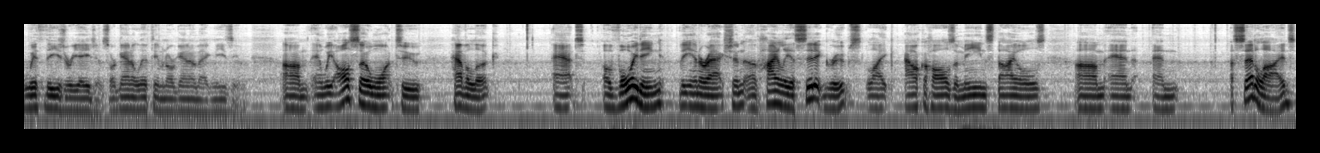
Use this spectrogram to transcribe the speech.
with these reagents, organolithium and organomagnesium. Um, and we also want to have a look at avoiding the interaction of highly acidic groups like alcohols, amines, thiols, um, and, and acetylides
